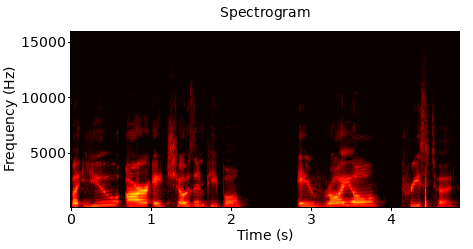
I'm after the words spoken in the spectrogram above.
But you are a chosen people, a royal priesthood,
